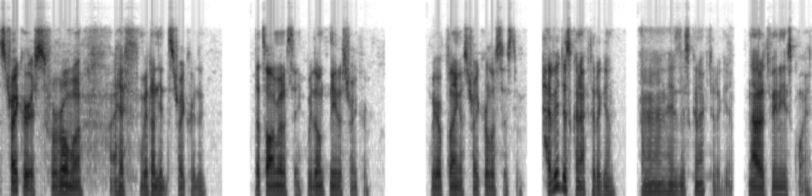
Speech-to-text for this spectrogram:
strikers for Roma. I have, we don't need the striker, dude. That's all I'm gonna say. We don't need a striker. We are playing a strikerless system. Have you disconnected again? And he's disconnected again. Now that Vinny is quiet.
